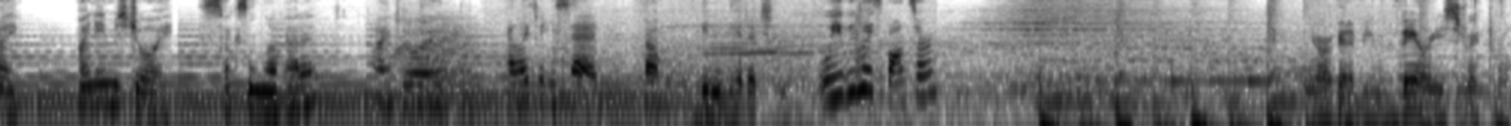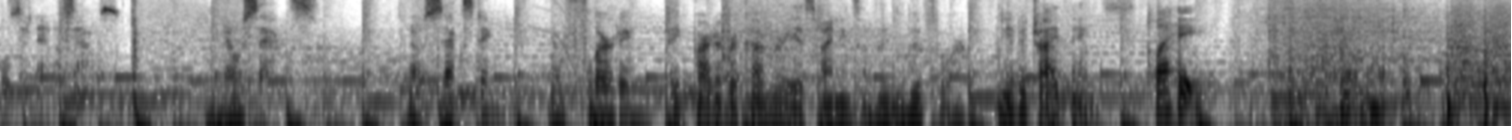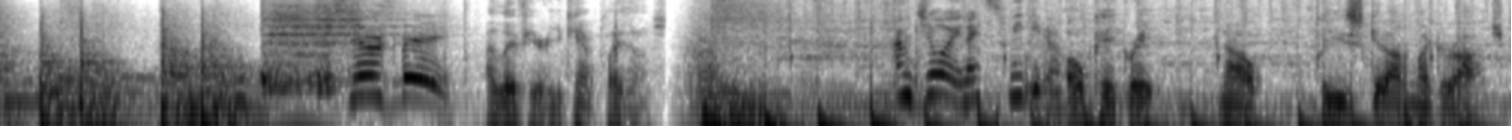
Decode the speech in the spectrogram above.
Hi, my name is Joy. Sex and love addict. Hi, Joy. I liked what you said about beating the addiction. Will you be my sponsor? There are going to be very strict rules in Nana's house. No sex, no sexting, no flirting. Big part of recovery is finding something to live for. You have to try things, play. I live here. You can't play those. I'm Joy. Nice to meet you. Okay, great. Now, please get out of my garage.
